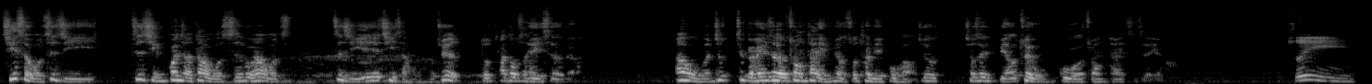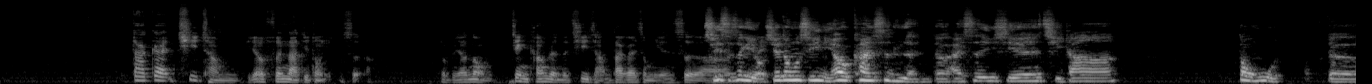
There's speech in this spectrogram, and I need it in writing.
其实我自己之前观察到我师傅，让我自己一些气场，我觉得都它都是黑色的。那我们就这个黑色的状态也没有说特别不好，就就是比较最稳固的状态是这样。所以大概气场比较分哪几种颜色啊？就比较那种健康人的气场大概什么颜色啊？其实这个有些东西你要看是人的还是一些其他动物的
